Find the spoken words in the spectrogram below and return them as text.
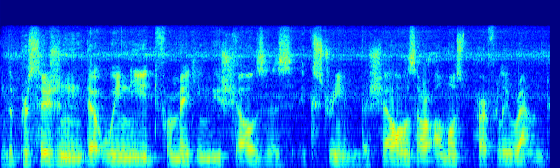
The precision that we need for making these shells is extreme. The shells are almost perfectly round.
